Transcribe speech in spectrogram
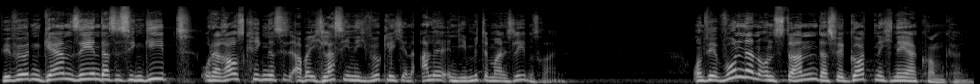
Wir würden gern sehen, dass es ihn gibt oder rauskriegen, dass es, aber ich lasse ihn nicht wirklich in alle in die Mitte meines Lebens rein. Und wir wundern uns dann, dass wir Gott nicht näher kommen können,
